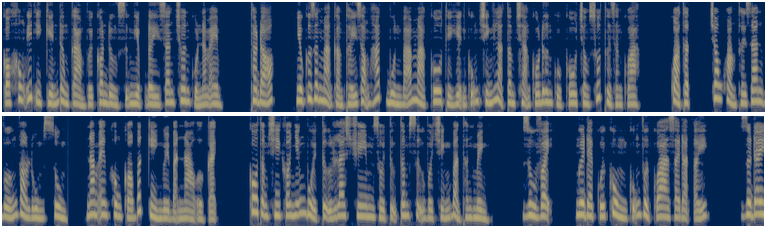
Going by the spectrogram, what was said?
có không ít ý kiến đồng cảm với con đường sự nghiệp đầy gian truân của nam em. Theo đó, nhiều cư dân mạng cảm thấy giọng hát buồn bã mà cô thể hiện cũng chính là tâm trạng cô đơn của cô trong suốt thời gian qua. Quả thật, trong khoảng thời gian vướng vào lùm xùm, nam em không có bất kỳ người bạn nào ở cạnh. Cô thậm chí có những buổi tự livestream rồi tự tâm sự với chính bản thân mình. Dù vậy, người đẹp cuối cùng cũng vượt qua giai đoạn ấy. Giờ đây,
